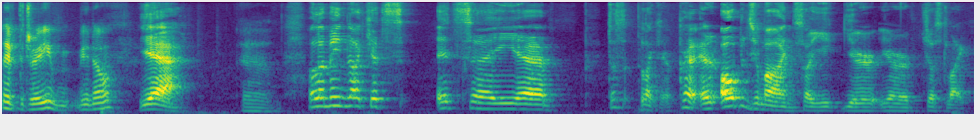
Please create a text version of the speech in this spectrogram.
live the dream, you know. Yeah. Yeah. Well, I mean, like it's it's a uh, does like it opens your mind, so you you're you're just like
